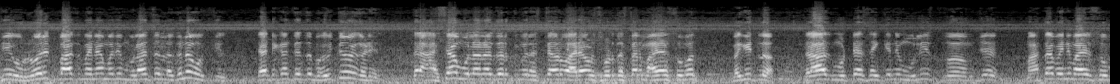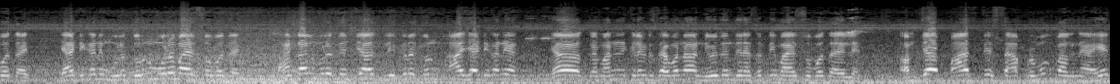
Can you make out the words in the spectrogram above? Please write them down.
ती उर्वरित पाच महिन्यामध्ये मुलांचं लग्न होतील त्या ठिकाणी त्यांचं भवितव्य घडेल. तर अशा मुलांना जर तुम्ही रस्त्यावर वाऱ्यावर सोडत असताना माझ्यासोबत बघितलं तर आज मोठ्या संख्येने मुली म्हणजे माता बहिणी माझ्यासोबत आहेत. या ठिकाणी मुलं तरुण मुलं माझ्यासोबत आहेत. लहान लहान मुलं त्यांची आज लेकरं घेऊन आज या ठिकाणी या माननीय कलेक्टर साहेबांना निवेदन देण्यासाठी माझ्यासोबत आलेले आहेत. आमच्या पाच ते सहा प्रमुख मागण्या आहेत.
